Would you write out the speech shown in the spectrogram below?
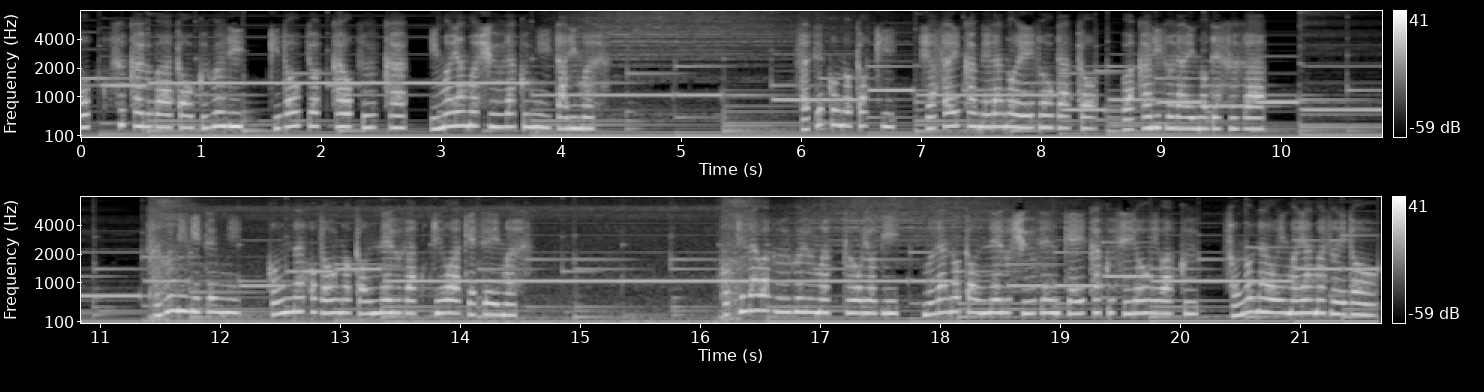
ボックスカルバートをくぐり、軌道直下を通過、今山集落に至ります。さてこの時、車載カメラの映像だと、わかりづらいのですが、すぐ右手に、こんな歩道のトンネルが口を開けています。こちらは Google マップ及び、村のトンネル修繕計画資料曰く、その名を今山隧道。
